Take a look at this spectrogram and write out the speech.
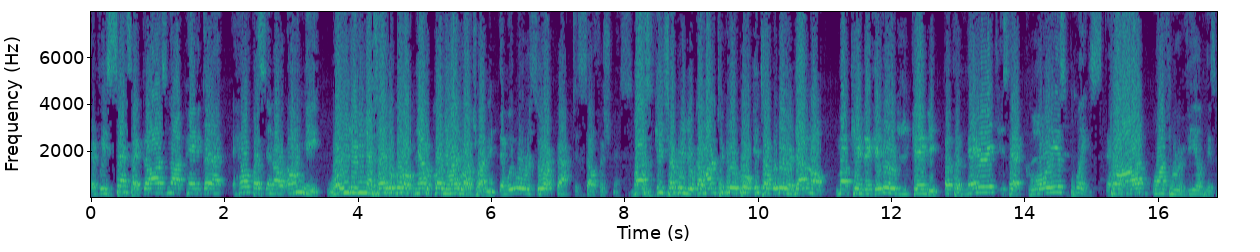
if we sense that God's not going to help us in our own need, wawinjo ni nyasaye to koro ok nyal konyowa dwachwani then we will resort back to selfishness. bas kichako winjo kamano tibiro po kichako bedo jalno ma kende kedwaro ji kendi But the marriage is that glorious place that God wants to reveal his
